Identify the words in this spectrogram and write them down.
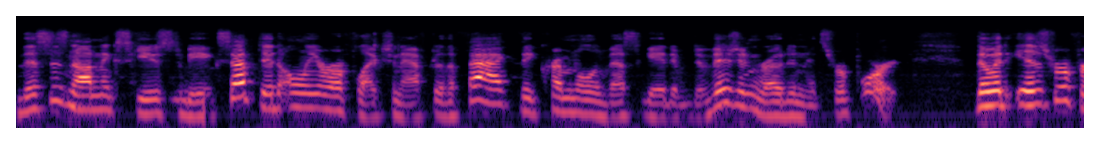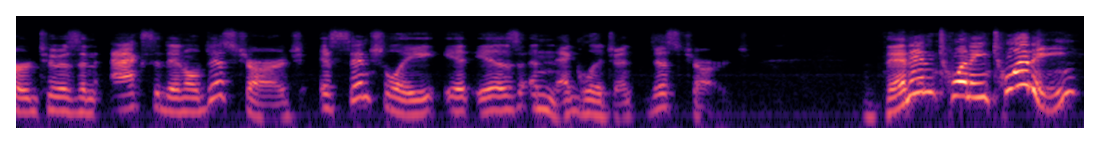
This is not an excuse to be accepted, only a reflection after the fact, the Criminal Investigative Division wrote in its report. Though it is referred to as an accidental discharge, essentially it is a negligent discharge. Then in 2020,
